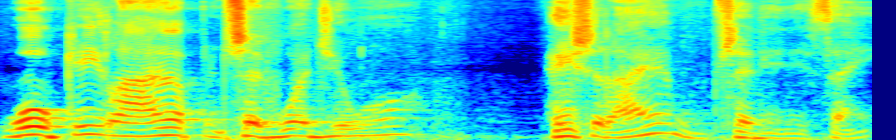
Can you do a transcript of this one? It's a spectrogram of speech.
woke Eli up and said, What'd you want? He said, I haven't said anything.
